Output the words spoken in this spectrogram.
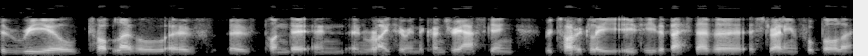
the real top level of of pundit and, and writer in the country asking rhetorically, is he the best ever Australian footballer?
